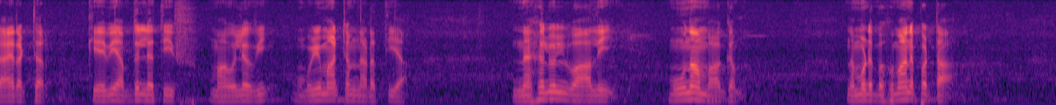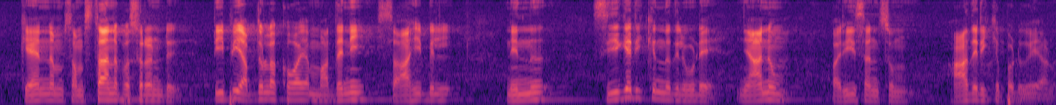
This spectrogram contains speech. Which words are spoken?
director K V Abdul Latheef Maulavi മൊഴിമാറ്റം നടത്തിയ നെഹലുൽ വാലി മൂന്നാം ഭാഗം നമ്മുടെ ബഹുമാനപ്പെട്ട കെ എൻ എം സംസ്ഥാന president T P Abdullakoya Madani സാഹിബിൽ നിന്ന് സ്വീകരിക്കുന്നതിലൂടെ ഞാനും പരീസൻസും ആദരിക്കപ്പെടുകയാണ്.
